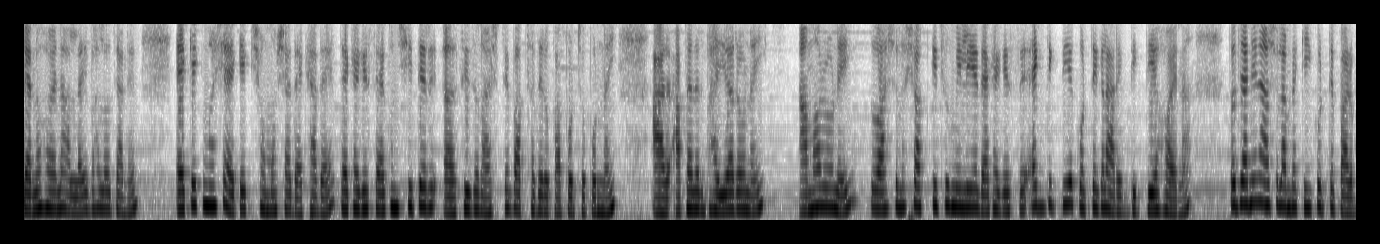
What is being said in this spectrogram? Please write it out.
কেন হয় না আল্লাহ ভালো জানেন। এক এক মাসে এক এক সমস্যা দেখা দেয়। দেখা গেছে এখন শীতের সিজন আসছে বাচ্চাদেরও কাপড় চোপড় নাই আর আপনাদের ভাইয়ারও নাই। আমারও নেই। তো আসলে সব কিছু মিলিয়ে দেখা গেছে, একদিক দিয়ে করতে গেলে আরেক দিক দিয়ে হয় না। তো জানি না আসলে আমরা কি করতে পারব।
